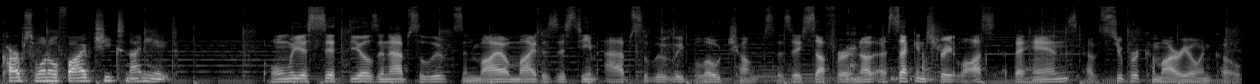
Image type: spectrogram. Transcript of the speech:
Carps 105, Cheeks 98. Only a Sith deals in absolutes, and my oh my does this team absolutely blow chunks as they suffer another a second straight loss at the hands of Super Camario and Co.,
